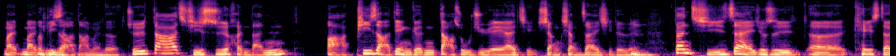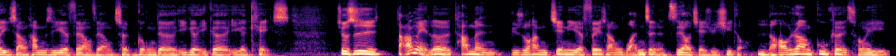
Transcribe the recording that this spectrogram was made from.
卖卖披萨的达美乐。就是大家其实很难把披萨店跟大数据 AI 想想在一起，对不对？嗯、但其实，在就是呃 case study 上，他们是一个非常非常成功的一个一个一个 case。就是达美乐他们，比如说他们建立了非常完整的资料截取系统，嗯、然后让顾客从以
